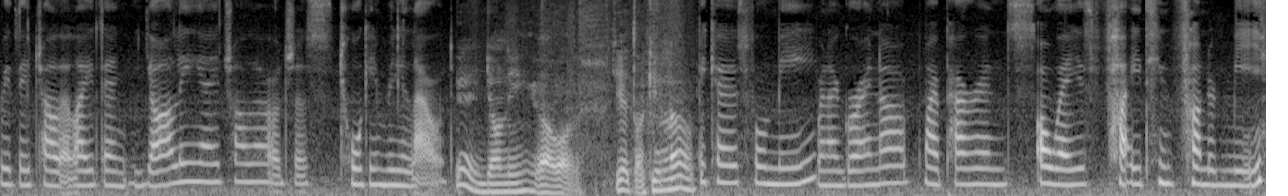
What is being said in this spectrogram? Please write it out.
with each other, like then yelling at each other or just talking really loud? Yeah, yelling, uh, or yeah, talking loud. Because for me, when I growing up, my parents always fight in front of me.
